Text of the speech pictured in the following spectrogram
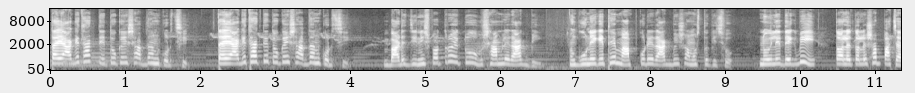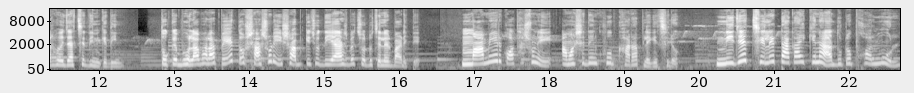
তাই আগে থাকতে তোকেই সাবধান করছি। তাই আগে থাকতে তোকেই সাবধান করছি। বাড়ির জিনিসপত্র একটু সামলে রাখবি। গুনে গেথে মাপ করে রাখবি সমস্ত কিছু। নইলে দেখবি তলে তলে সব পাচার হয়ে যাচ্ছে দিনকে দিন। তোকে ভোলা ভালা পেয়ে তোর শাশুড়ি সব কিছু দিয়ে আসবে ছোট ছেলের বাড়িতে। মামের কথা শুনে আমার সেদিন খুব খারাপ লেগেছিল। নিজের ছেলের টাকায় কেনা দুটো ফলমূল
